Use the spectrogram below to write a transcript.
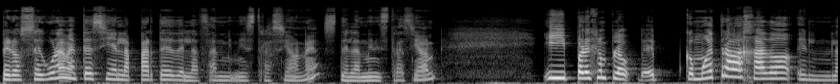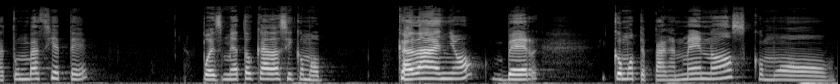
pero seguramente sí en la parte de las administraciones, de la administración. Y, por ejemplo, eh, como he trabajado en la tumba 7, pues me ha tocado así como cada año ver cómo te pagan menos, cómo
